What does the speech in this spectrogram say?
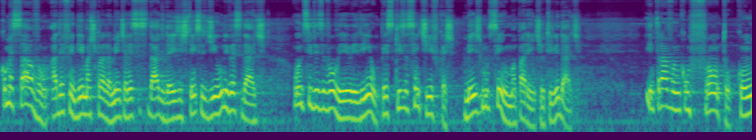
Começavam a defender mais claramente a necessidade da existência de universidades, onde se desenvolveriam pesquisas científicas, mesmo sem uma aparente utilidade. Entravam em confronto com,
